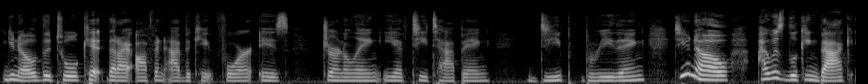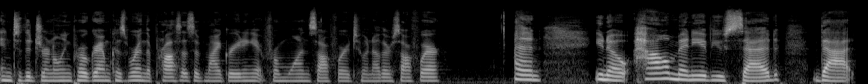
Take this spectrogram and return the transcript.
you know, the toolkit that I often advocate for is journaling, EFT tapping, deep breathing. Do you know, I was looking back into the journaling program because we're in the process of migrating it from one software to another software. And, you know, how many of you said that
